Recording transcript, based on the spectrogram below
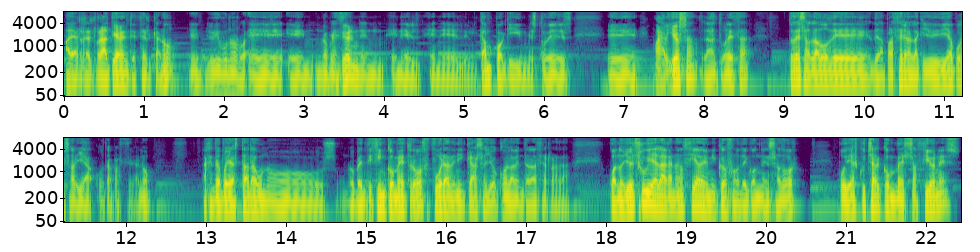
relativamente cerca, ¿no? Eh, yo vivo eh, en una organización en, el, campo, aquí esto es eh, maravillosa, la naturaleza. Entonces, al lado de, la parcela en la que yo vivía, pues había otra parcela, ¿no? La gente podía estar a unos, unos 25 metros fuera de mi casa, yo con la ventana cerrada. Cuando yo subía la ganancia del micrófono de condensador, podía escuchar conversaciones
